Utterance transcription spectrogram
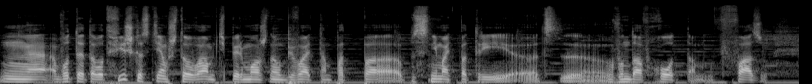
вот эта вот фишка с тем, что вам теперь можно убивать там по, по, снимать по три э, вунда в ход там в фазу а,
